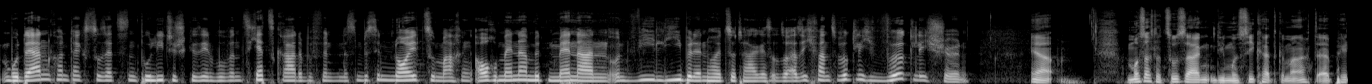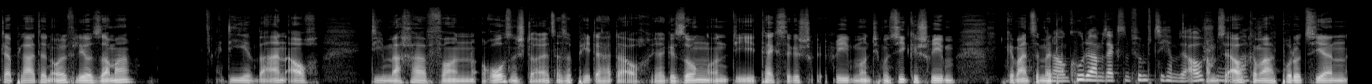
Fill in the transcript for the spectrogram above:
modernen Kontext zu setzen, politisch gesehen, wo wir uns jetzt gerade befinden, ist ein bisschen neu zu machen, auch Männer mit Männern und wie Liebe denn heutzutage ist und so. Also ich fand es wirklich, wirklich schön. Ja. Man muss auch dazu sagen, die Musik hat gemacht äh, Peter Plate und Ulf Leo Sommer. Die waren auch die Macher von Rosenstolz. Also Peter hat da auch ja gesungen und die Texte geschrieben und die Musik geschrieben. Gemeinsam mit Genau, Kudam 56 haben sie auch haben schon sie auch gemacht, produzieren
